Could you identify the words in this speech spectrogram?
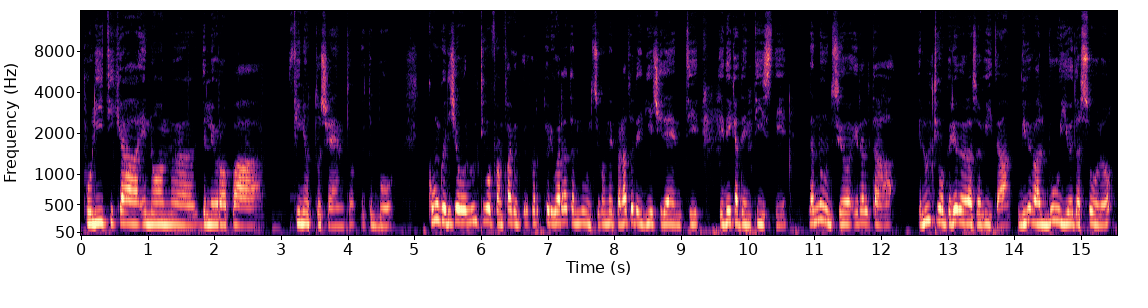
politica e non dell'Europa fine 800, ho detto boh. Comunque dicevo l'ultimo fanfare per quanto riguarda D'Annunzio, quando hai parlato dei dieci denti e dei cadentisti, D'Annunzio in realtà nell'ultimo periodo della sua vita viveva al buio e da solo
